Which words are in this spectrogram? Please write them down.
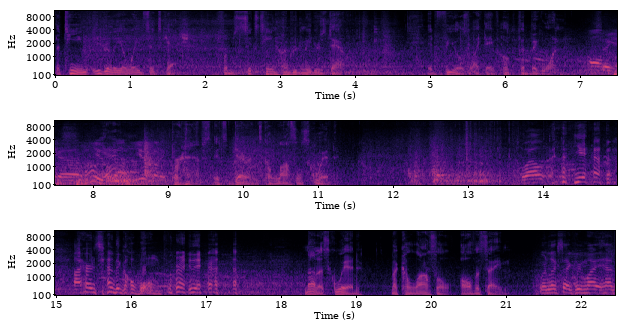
the team eagerly awaits its catch from 1,600 meters down. It feels like they've hooked the big one. Oh, yes. uh, oh yeah. Perhaps it's Darren's colossal squid. Well, yeah, I heard something go whoomp right there. Not a squid, but colossal all the same. Well, it looks like we might have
